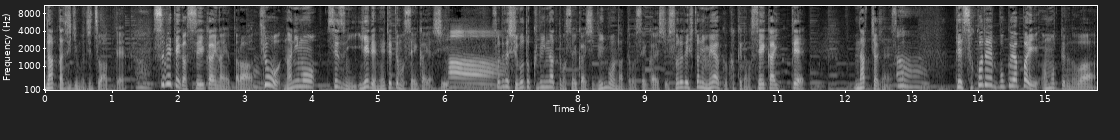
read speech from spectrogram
なった時期も実はあってうん。全てが正解なんやったら、ん。今日何もせずに家で寝てても正解やしはあ。それで仕事クビになっても正解し貧乏になっても正解やしそれで人に迷惑かけても正解ってなっちゃうじゃないですか、でそこで僕やっぱり思ってるのは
